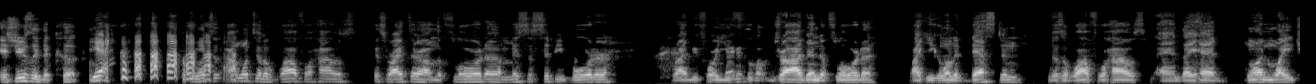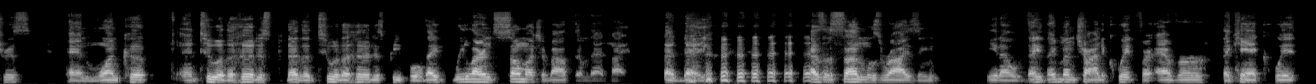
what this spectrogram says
It's usually the cook. Yeah. I went, to, I went to the Waffle House. It's right there on the Florida Mississippi border, right before you drive into Florida. Like you go into Destin, there's a Waffle House, and they had one waitress and one cook and two of the hoodest. They're the two of the hoodest people. They we learned so much about them that night, that day, as the sun was rising. You know, they they've been trying to quit forever. They can't quit,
